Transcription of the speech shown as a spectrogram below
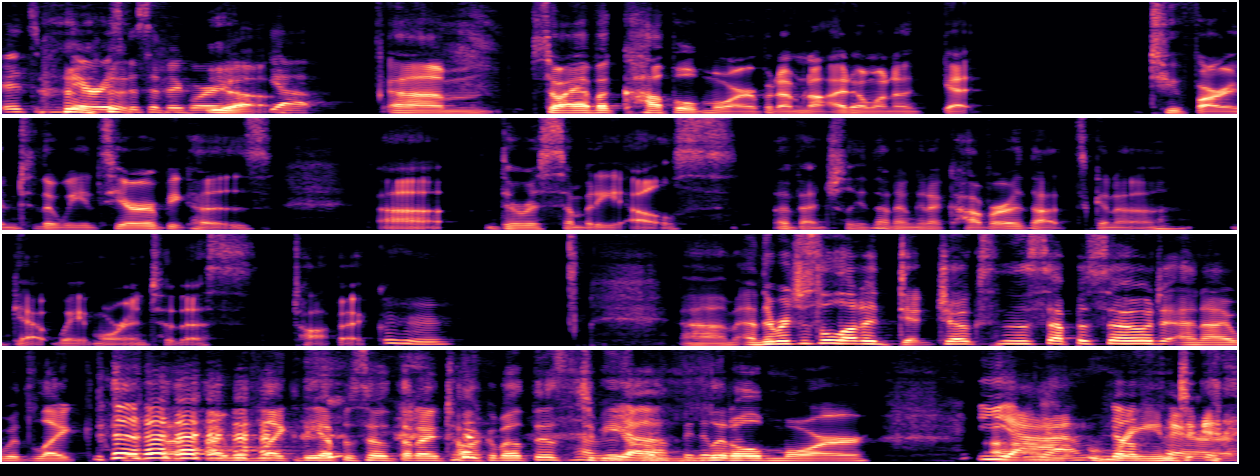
it's very specific word. Yeah. yeah. um so i have a couple more but i'm not i don't want to get too far into the weeds here because uh there is somebody else eventually that i'm going to cover that's going to get way more into this topic Mhm. Um and there were just a lot of dick jokes in this episode and i would like to, that- i would like the episode that i talk about this to be yeah. a Be the little more Yeah, um, no reined fair.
